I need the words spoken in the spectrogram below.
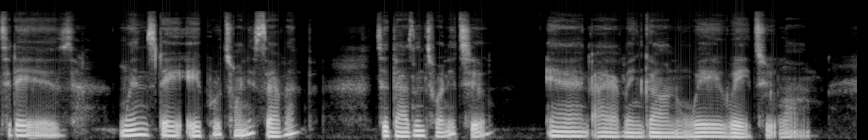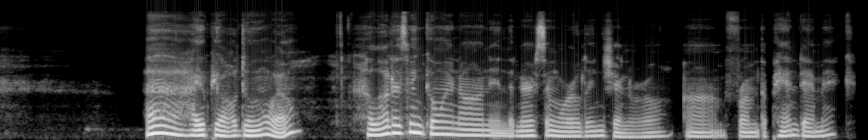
Today is Wednesday, April 27th, 2022, and I have been gone way, way too long. Uh, I hope you're all doing well a lot has been going on in the nursing world in general, um, from the pandemic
